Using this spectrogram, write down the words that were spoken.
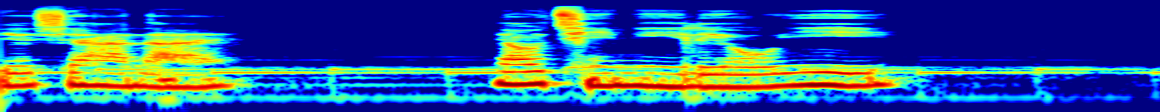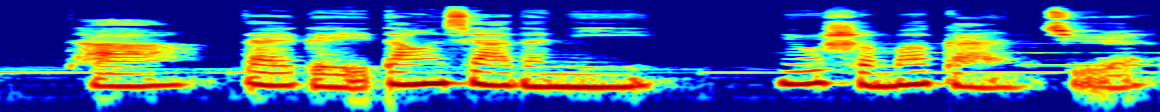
接下来，邀请你留意，它带给当下的你有什么感觉？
